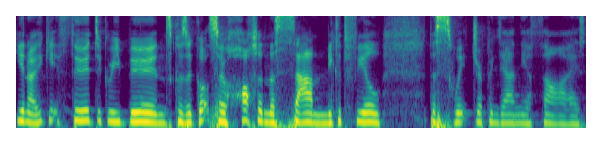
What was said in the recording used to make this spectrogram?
you know, you get third degree burns because it got so hot in the sun. You could feel the sweat dripping down your thighs.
